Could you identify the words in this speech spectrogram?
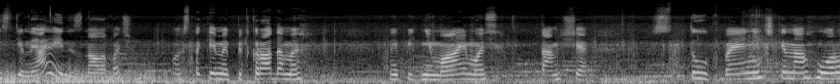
Істини, а я і не знала, бач? Ось такими підкрадами ми піднімаємось. Там ще ступенечки нагору.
